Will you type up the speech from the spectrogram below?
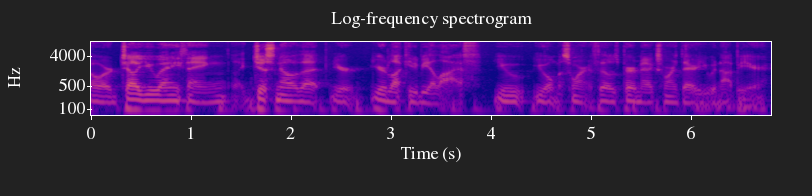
or tell you anything, like just know that you're you're lucky to be alive. You you almost weren't. If those paramedics weren't there, you would not be here.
